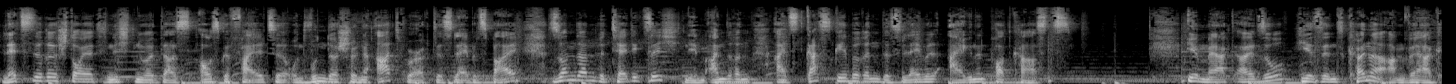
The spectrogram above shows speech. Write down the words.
Letztere steuert nicht nur das ausgefeilte und wunderschöne Artwork des Labels bei, sondern betätigt sich neben anderen als Gastgeberin des Label eigenen Podcasts. Ihr merkt also, hier sind Könner am Werk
